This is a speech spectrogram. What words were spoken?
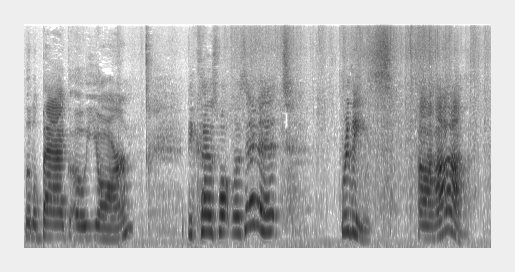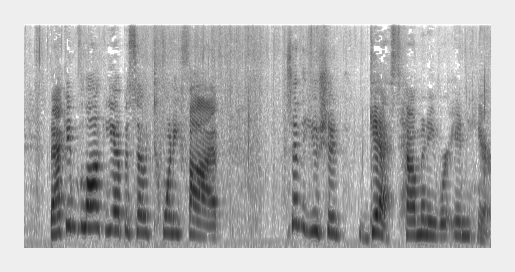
little bag of yarn because what was in it were these. Aha! Back in Vloggy episode 25, I said that you should guess how many were in here.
